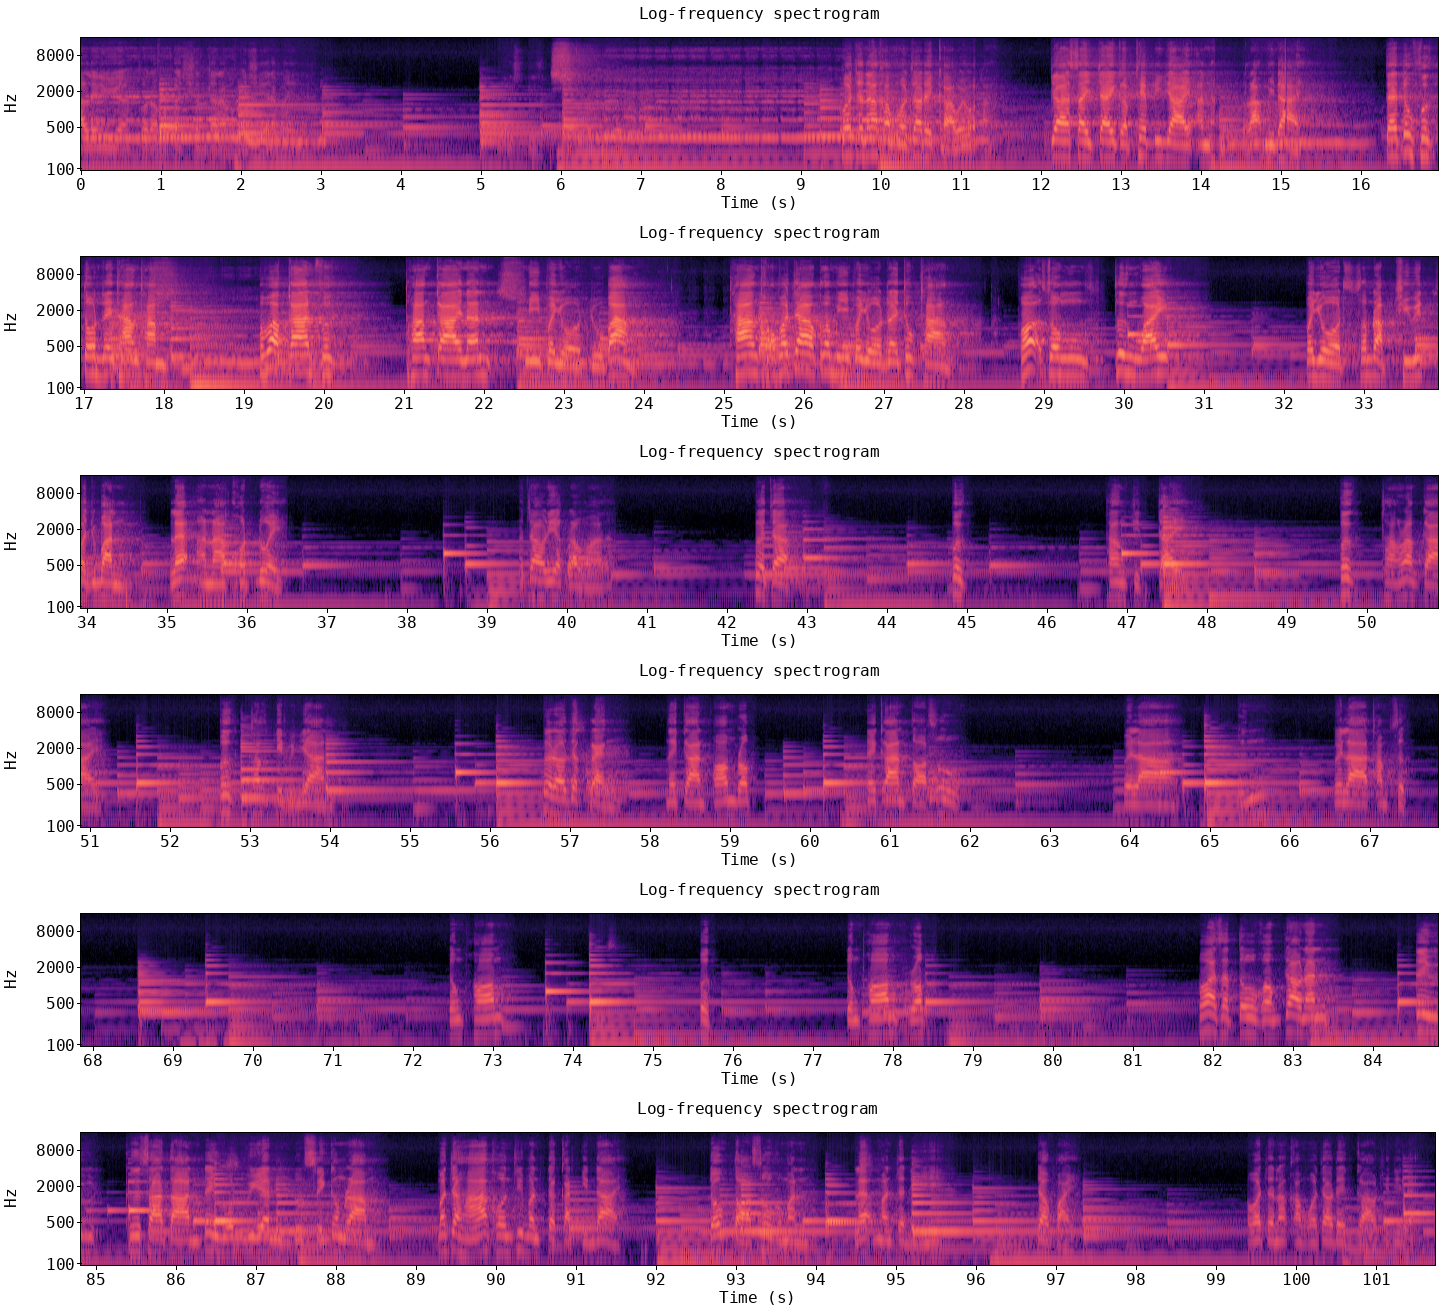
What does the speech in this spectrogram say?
Aleluya. พระเจ้าคำของเจ้าได้กล่าวไว้ว่า อย่าใส่ใจกับเทพนิยายอันละมิได้ แต่ต้องฝึกตนในทางธรรม เพราะว่าการฝึกทางกายนั้นมีประโยชน์อยู่บ้าง ทางของพระเจ้าก็มีประโยชน์ในทุกทาง เพราะทรง ซึ่งไว้ประโยชน์สำหรับชีวิตปัจจุบันและอนาคตด้วย พระเจ้าเรียกเรามา เพื่อจะฝึกทางจิตใจ ฝึกทางร่างกาย ฝึกทางจิตวิญญาณ เพื่อเราจะแกร่งในการพร้อมรบ ในการต่อสู้ เวลาถึงเวลาทำศึก จงพร้อม ฝึก จงพร้อมรบ เพราะว่าศัตรูของเจ้านั้นได้คือซาตานได้วนเวียนดุจสิงคำราม มันจะหาคนที่มันจะกัดกินได้ จงต่อสู้กับมัน และมันจะหนีเจ้าไปเพราะว่าเจ้านะคำของเจ้าได้กล่าวที่นี่แหละ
